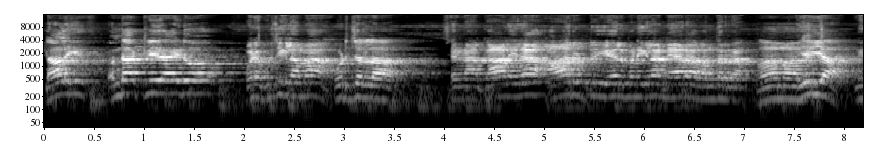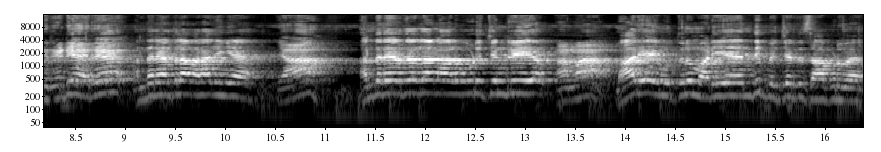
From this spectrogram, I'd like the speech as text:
நாளைக்கு வந்தா கிளியர் ஆயிடும். உன்னை பிடிச்சிக்கலாமா? முடிச்சிடலாம் சரி நான் காலையில ஆறு டு ஏழு மணிக்கெல்லாம் நேரா வந்துடுறேன். ஐயா நீ ரெடியா இரு. அந்த நேரத்துல வராதீங்க. யா? அந்த நேரத்துல தான் நாலு வீடு சென்று ஆமா. மாரியாய் முத்துனும் மடியேந்தி பிச்சை எடுத்து சாப்பிடுவேன்.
